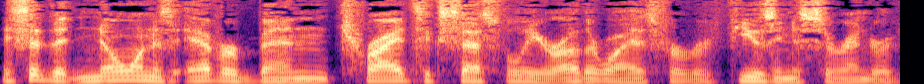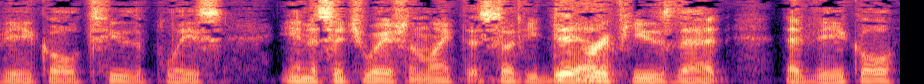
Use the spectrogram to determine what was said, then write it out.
they said that no one has ever been tried successfully or otherwise for refusing to surrender a vehicle to the police in a situation like this. So if you did Yeah. refuse that that vehicle,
